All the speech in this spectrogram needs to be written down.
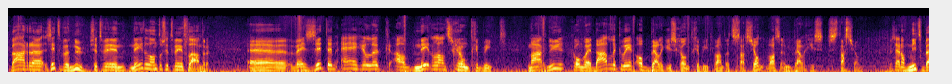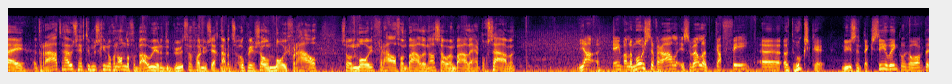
Waar uh, zitten we nu? Zitten we in Nederland of zitten we in Vlaanderen? Uh, wij zitten eigenlijk aan Nederlands grondgebied. Maar nu komen wij dadelijk weer op Belgisch grondgebied. Want het station was een Belgisch station. We zijn nog niet bij het raadhuis. Heeft u misschien nog een ander gebouw hier in de buurt... waarvan u zegt, nou dat is ook weer zo'n mooi verhaal. Zo'n mooi verhaal van Balen-Nassau en Balen-Hertog samen. Ja, een van de mooiste verhalen is wel het café uh, Het Hoekske. Nu is het een textielwinkel geworden,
